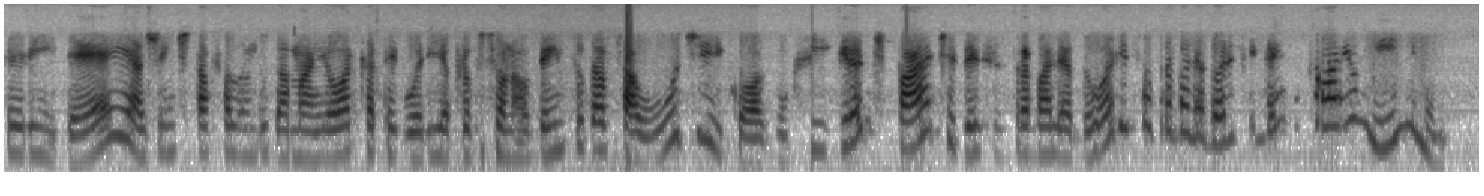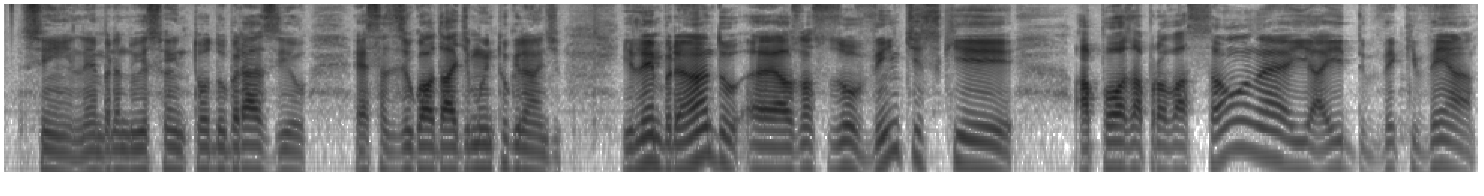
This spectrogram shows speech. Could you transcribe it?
terem ideia, a gente está falando da maior categoria profissional dentro da saúde, Cosmo, e grande parte desses trabalhadores são trabalhadores que ganham salário mínimo. Sim, lembrando isso em todo o Brasil, essa desigualdade muito grande. E lembrando é, aos nossos ouvintes que após a aprovação, né, e aí que venha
